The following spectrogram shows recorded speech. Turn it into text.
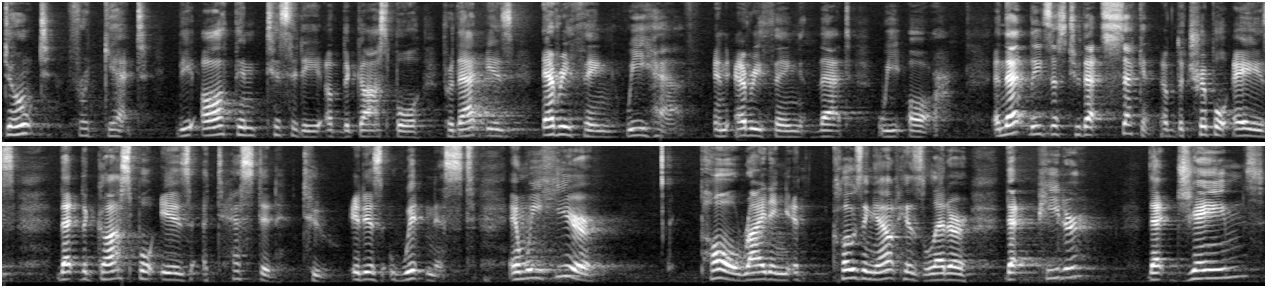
Don't forget the authenticity of the gospel, for that is everything we have and everything that we are. And that leads us to that second of the triple A's that the gospel is attested to, it is witnessed. And we hear Paul writing, closing out his letter, that Peter, that James,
